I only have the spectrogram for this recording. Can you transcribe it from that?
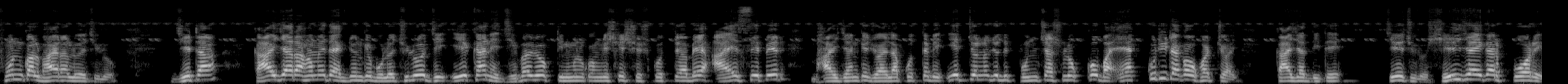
ফোন কল ভাইরাল হয়েছিল, যেটা কাইজার আহমেদ একজনকে বলেছিল যে এখানে যেভাবে হোক তৃণমূল কংগ্রেসকে শেষ করতে হবে আইএসএফের ভাইজানকে জয়লাভ করতে হবে, এর জন্য যদি পঞ্চাশ লক্ষ বা এক কোটি টাকাও খরচ হয় কাইজার দিতে চেয়েছিল। সেই জায়গার পরে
